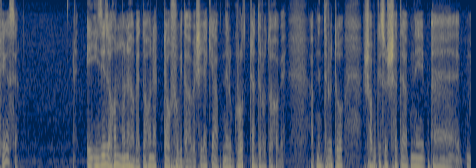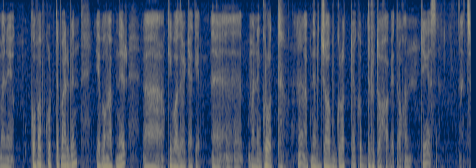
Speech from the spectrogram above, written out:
ঠিক আছে? এই ইজি যখন মনে হবে, তখন একটা অসুবিধা হবে, সেটা কি আপনার গ্রোথটা দ্রুত হবে। আপনি দ্রুত সব কিছুর সাথে আপনি মানে কোপ আপ করতে পারবেন এবং আপনার কি বলে ওইটাকে মানে গ্রোথ হ্যাঁ আপনার জব গ্রোথটা খুব দ্রুত হবে তখন, ঠিক আছে? আচ্ছা।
